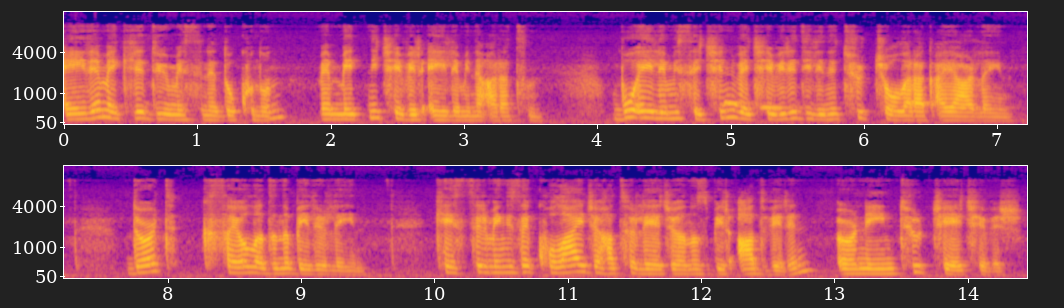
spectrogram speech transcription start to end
Eylem ekle düğmesine dokunun ve metni çevir eylemini aratın. Bu eylemi seçin ve çeviri dilini Türkçe olarak ayarlayın. 4. Kısa yol adını belirleyin. Kestirmenize kolayca hatırlayacağınız bir ad verin, örneğin Türkçe'ye çevir.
